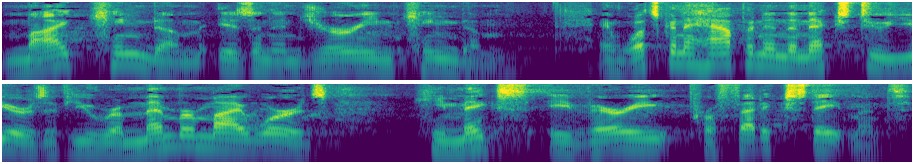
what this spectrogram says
My kingdom is an enduring kingdom. And what's going to happen in the next two years, if you remember my words, he makes a very prophetic statement.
